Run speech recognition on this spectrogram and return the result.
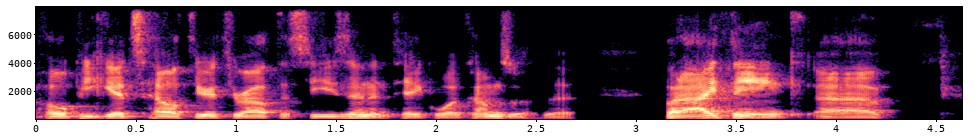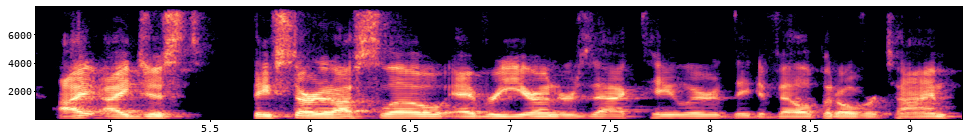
hope he gets healthier throughout the season and take what comes with it. But I think uh, I, I just they've started off slow every year under Zac Taylor. They develop it over time,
